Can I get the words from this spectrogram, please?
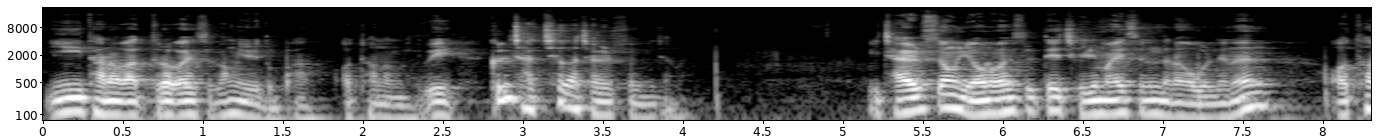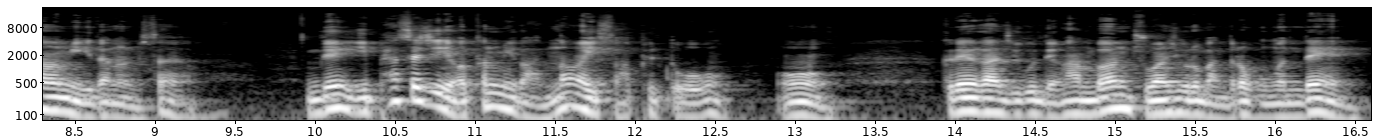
이 단어가 들어가 있을 확률이 높아 어토노미 왜? 글 자체가 자율성이잖아 이 자율성을 연호했을 때 제일 많이 쓰는 단어가 원래는 어토노미 이 단어를 써요 근데 이 패세지에 어토미가 안 나와 있어 하필 또. 어. 그래가지고 내가 한번 주관식으로 만들어 본 건데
